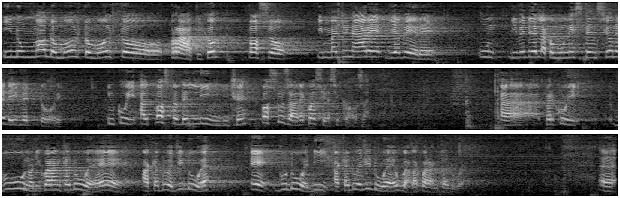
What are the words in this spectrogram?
In un modo molto molto pratico posso immaginare di, un, di vederla come un'estensione dei vettori, in cui al posto dell'indice posso usare qualsiasi cosa. Eh, per cui V1 di 42 è H2G2 e V2 di H2G2 è uguale a 42. Eh,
